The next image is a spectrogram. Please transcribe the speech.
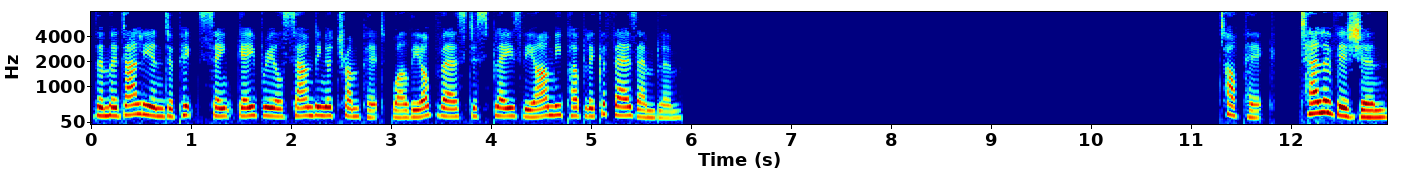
The medallion depicts St. Gabriel sounding a trumpet, while the obverse displays the Army Public Affairs emblem. Television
